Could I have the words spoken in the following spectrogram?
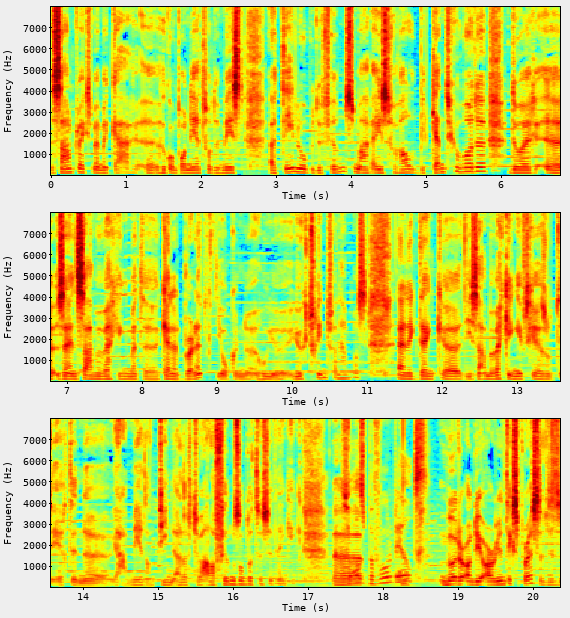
soundtracks met elkaar gecomponeerd voor de meest uiteenlopende films. Maar hij is vooral bekend geworden door zijn samenwerking met Kenneth Branagh, die ook een goede jeugdvriend van hem was. En ik denk die samenwerking heeft geresulteerd in ja, meer dan 10, 11, 12 films ondertussen denk ik. Uh, Zoals bijvoorbeeld? Murder on the Orient Express, dat is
